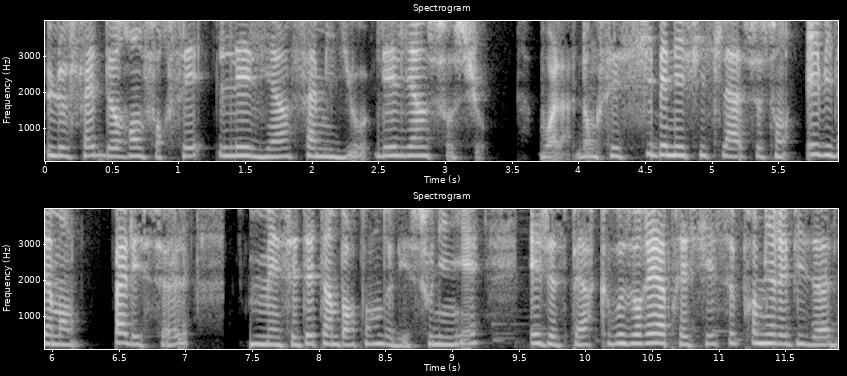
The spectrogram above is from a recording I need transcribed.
le fait de renforcer les liens familiaux, les liens sociaux. Voilà, donc ces six bénéfices-là, ce sont évidemment pas les seuls, mais c'était important de les souligner et j'espère que vous aurez apprécié ce premier épisode.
